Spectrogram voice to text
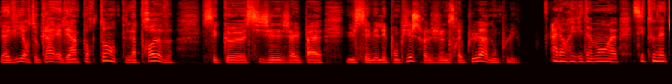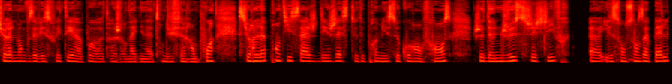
la vie en tout cas elle est importante la preuve c'est que si j'avais pas eu ces, les pompiers je ne serais plus là non plus Alors évidemment, euh, c'est tout naturellement que vous avez souhaité, euh, pour votre journal inattendu, faire un point sur l'apprentissage des gestes de premier secours en France. Je donne juste ces chiffres. Euh, ils sont sans appel.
